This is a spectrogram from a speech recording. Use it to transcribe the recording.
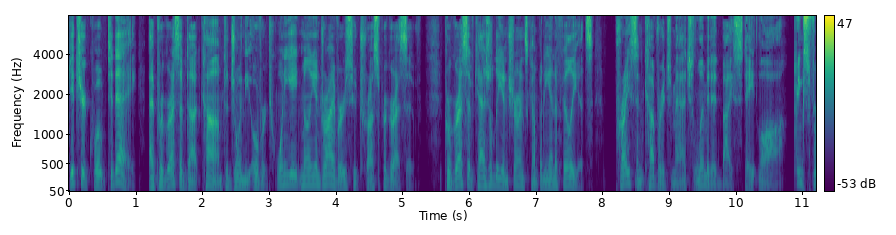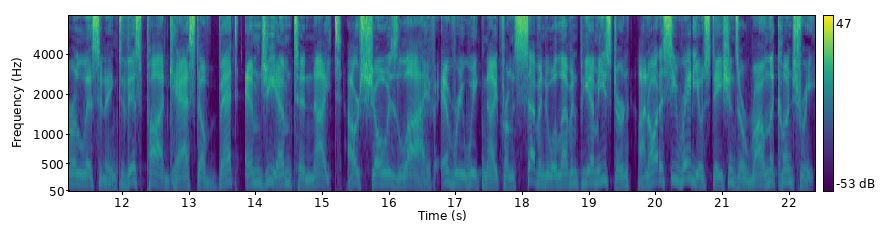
Get your quote today at progressive.com to join the over 28 million drivers who trust Progressive. Progressive Casualty Insurance Company and Affiliates. Price and coverage match limited by state law. Thanks for listening to this podcast of Bet MGM Tonight. Our show is live every weeknight from 7 to 11 p.m. Eastern on Audacy radio stations around the country,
